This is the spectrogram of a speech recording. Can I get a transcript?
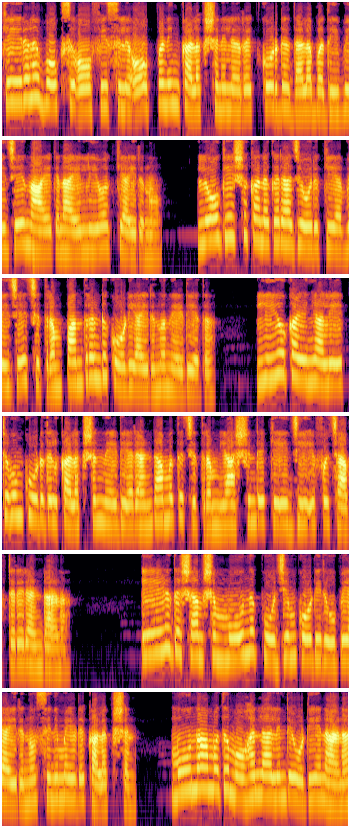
കേരള ബോക്സ് ഓഫീസിലെ ഓപ്പണിംഗ് കളക്ഷനിൽ റെക്കോർഡ് ദളപതി വിജയ് നായകനായ ലിയോയ്ക്കായിരുന്നു. ലോകേഷ് കനകരാജ് ഒരുക്കിയ വിജയ് ചിത്രം പന്ത്രണ്ട് കോടിയായിരുന്നു നേടിയത്. ലിയോ കഴിഞ്ഞാൽ ഏറ്റവും കൂടുതൽ കളക്ഷൻ നേടിയ രണ്ടാമത്തെ ചിത്രം യാഷിന്റെ കെ ജി എഫ് ചാപ്റ്റർ രണ്ടാണ്. ഏഴ് ദശാംശം മൂന്ന് പൂജ്യം കോടി രൂപയായിരുന്നു സിനിമയുടെ കളക്ഷൻ. മൂന്നാമത് മോഹൻലാലിന്റെ ഒടിയനാണ്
